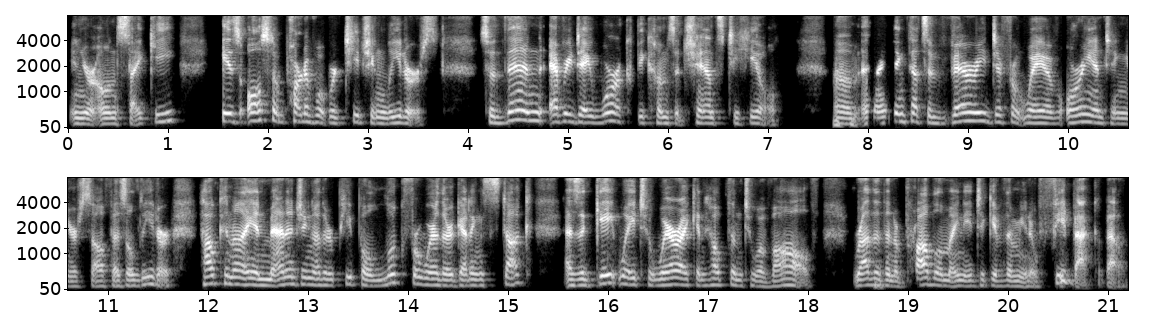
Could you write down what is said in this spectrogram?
in your own psyche is also part of what we're teaching leaders. So then everyday work becomes a chance to heal um, mm-hmm. and I think that's a very different way of orienting yourself as a leader. How can I, in managing other people, look for where they're getting stuck as a gateway to where I can help them to evolve rather than a problem I need to give them, you know, feedback about?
